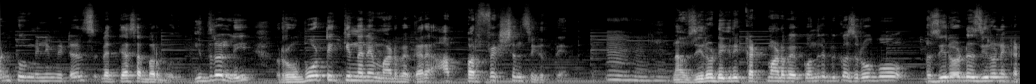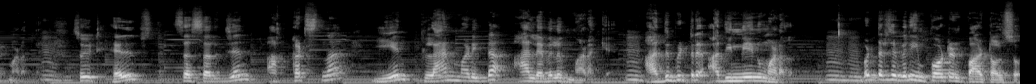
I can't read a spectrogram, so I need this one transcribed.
ಒನ್ ಟೂ ಮಿಲಿಮೀಟರ್ಸ್ ವ್ಯತ್ಯಾಸ ಬರ್ಬೋದು. ಇದರಲ್ಲಿ ರೋಬೋಟಿಕ್ಕಿಂದನೇ ಮಾಡ್ಬೇಕಾದ್ರೆ ಆ ಪರ್ಫೆಕ್ಷನ್ ಸಿಗುತ್ತೆ ಅಂತ. ನಾವು ಝೀರೋ ಡಿಗ್ರಿ ಕಟ್ ಮಾಡಬೇಕು ಅಂದ್ರೆ ಬಿಕಾಸ್ ರೋಬೋ ಝೀರೋ ಟು ಝೀರೋನೇ ಕಟ್ ಮಾಡುತ್ತೆ. So it helps the surgeon ಆ ಕಟ್ಸ್ನ ಏನ್ ಪ್ಲಾನ್ ಮಾಡಿದ್ದ ಆ ಲೆವೆಲ್ಗೆ ಮಾಡಕ್ಕೆ. ಅದು ಬಿಟ್ರೆ ಅದಿನ್ನೇನು ಮಾಡಲ್ಲ. But that's a very important part also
